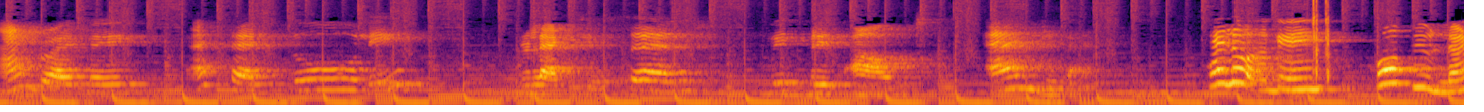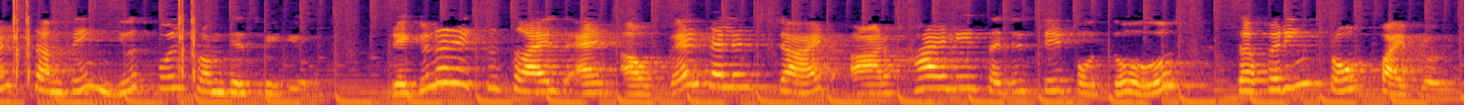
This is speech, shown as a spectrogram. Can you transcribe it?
and right leg and then slowly relax yourself with breath out and relax. Hello again. Hope you learned something useful from this video. Regular exercise and a well-balanced diet are highly suggested for those suffering from fibroids.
